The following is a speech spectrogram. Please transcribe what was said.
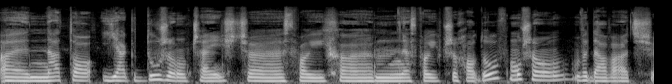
e, na to, jak dużą część e, swoich, swoich przychodów muszą wydawać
